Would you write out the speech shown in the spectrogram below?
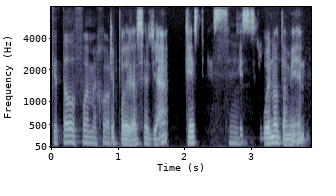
que, que todo fue ¿Qué mejor. podría ser ya? Que este, Sí. que este es bueno también. Sí.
